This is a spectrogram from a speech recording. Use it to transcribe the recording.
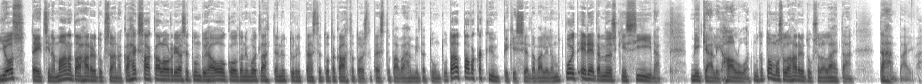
Jos teit siinä maanantai-harjoituksessa aina kahdeksaa kaloria, se tuntui ihan okolta, niin voit lähteä nyt yrittämään sitten tuota 12 testata vähän miltä tuntuu. Tai ottaa vaikka kymppikin sieltä välillä, mutta voit edetä myöskin siinä, mikäli haluat. Mutta tuommoisella harjoituksella lähdetään tähän päivään.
